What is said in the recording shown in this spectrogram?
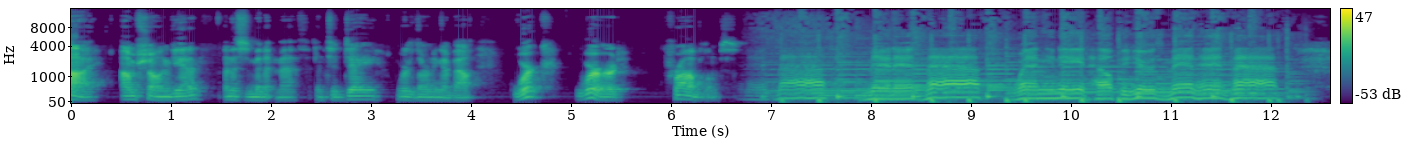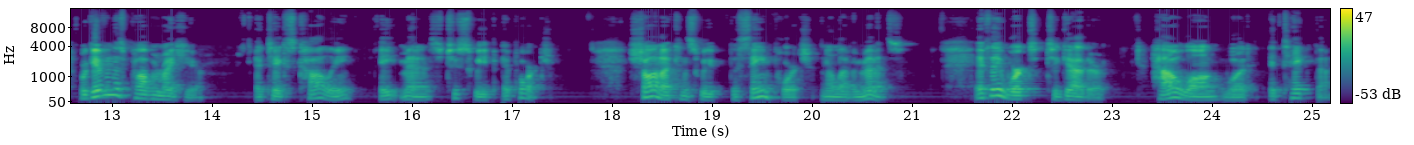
Hi, I'm Sean Gannon, and this is Minute Math, and today we're learning about work word problems. Minute Math, Minute Math. When you need help, you use Minute Math. We're given this problem right here. It takes Kali 8 minutes to sweep a porch. Shawna can sweep the same porch in 11 minutes. If they worked together, how long would it take them?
